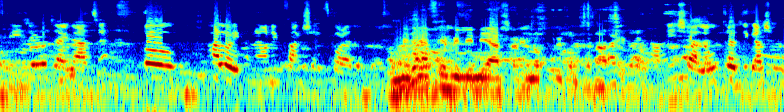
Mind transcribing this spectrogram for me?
স্টেজেরও জায়গা আছে, তো ভালো এখানে অনেক ফাংশন করা যাবে ফ্যামিলি নিয়ে আসার জন্য পরিকল্পনা আছে? ইনশাআল্লাহ উত্তরের দিকে আসলে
